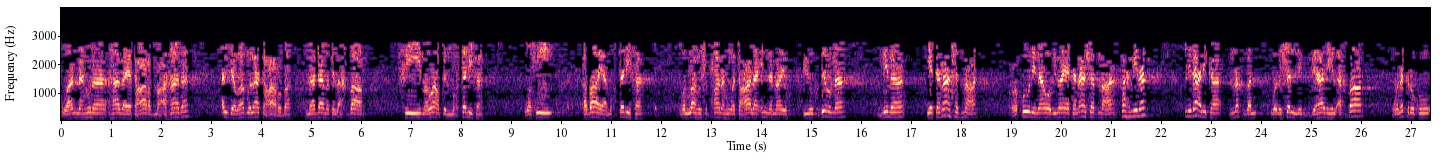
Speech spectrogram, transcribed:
وأن هنا هذا يتعارض مع هذا الجواب لا تعارض ما دامت الأخبار في مواطن مختلفة وفي قضايا مختلفة والله سبحانه وتعالى إنما يخبرنا بما يتناسب مع عقولنا وبما يتناسب مع فهمنا. لذلك نقبل ونسلم بهذه الأخبار ونترك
